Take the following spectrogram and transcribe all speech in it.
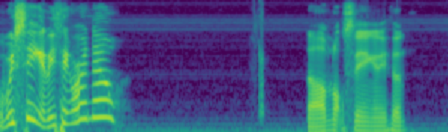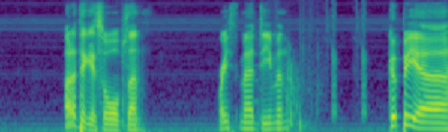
Are we seeing anything right now? No, I'm not seeing anything. I don't think it's orbs then. Wraithmare Demon. Could be uh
